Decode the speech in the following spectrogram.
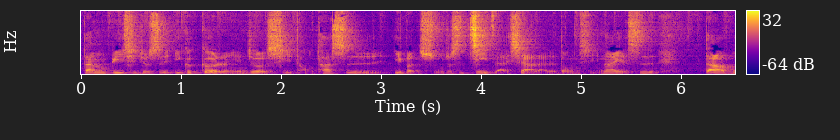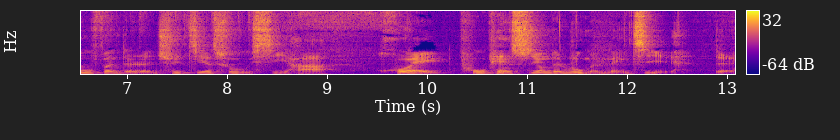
但比起就是一个个人研究的系统，它是一本书，就是记载下来的东西。那也是大部分的人去接触嘻哈会普遍使用的入门媒介，对。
